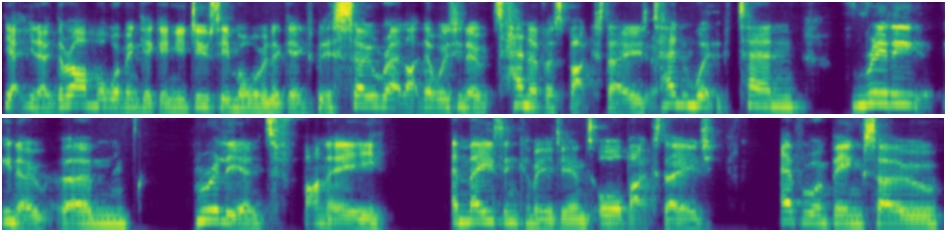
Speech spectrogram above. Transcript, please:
yeah, you know, there are more women gigging. You do see more women at gigs, but it's so rare. Like there was, you know, 10 of us backstage, yeah. 10, 10 really, you know, um, brilliant, funny, amazing comedians all backstage. Everyone being so,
